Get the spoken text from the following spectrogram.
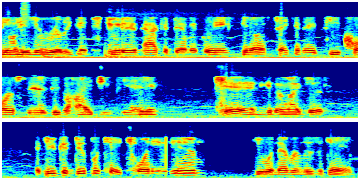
you know, he's a really good student academically. You know, he's taking AP courses. He's a high GPA kid. You know, I just if you could duplicate 20 of him, you would never lose a game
